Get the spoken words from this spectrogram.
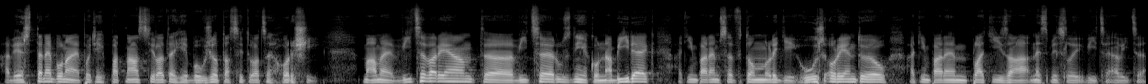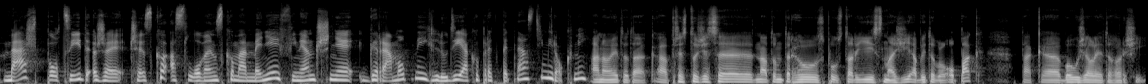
A věřte nebo ne, po těch 15 letech je bohužel ta situace horší. Máme více variant, více různých jako nabídek a tím pádem se v tom lidi hůř orientují a tím pádem platí za nesmysly více a více. Máš pocit, že Česko a Slovensko má menej finančně gramotných lidí jako před 15 rokmi? Ano, je to tak. A přestože se na tom trhu spousta lidí snaží, aby to byl opak, tak eh, bohužel je to horší.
